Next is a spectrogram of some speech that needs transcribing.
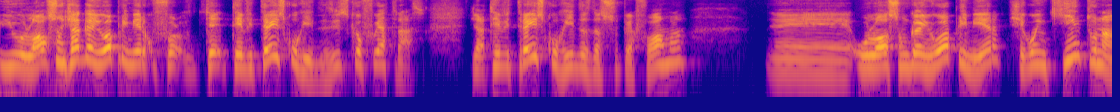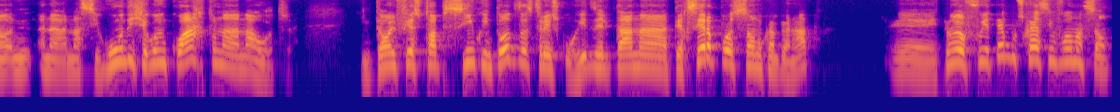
e o Lawson já ganhou a primeira, teve três corridas, isso que eu fui atrás. Já teve três corridas da Super Fórmula. É, o Lawson ganhou a primeira, chegou em quinto na, na, na segunda e chegou em quarto na, na, outra. Então ele fez top 5 em todas as três corridas, ele está na terceira posição no campeonato. É, então eu fui até buscar essa informação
